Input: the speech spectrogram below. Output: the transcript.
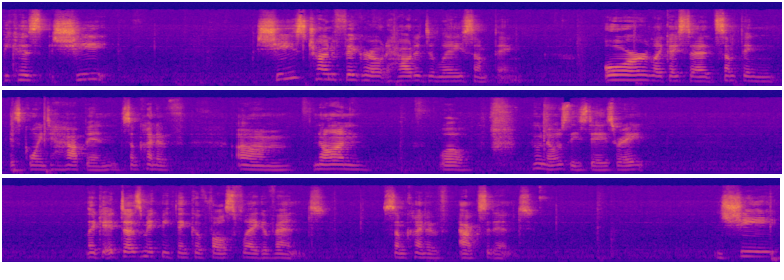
Because she she's trying to figure out how to delay something. Or like i said something is going to happen some kind of um, non well who knows these days right like it does make me think of false flag event some kind of accident. And she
